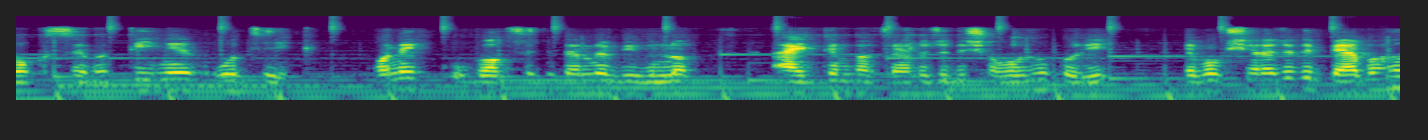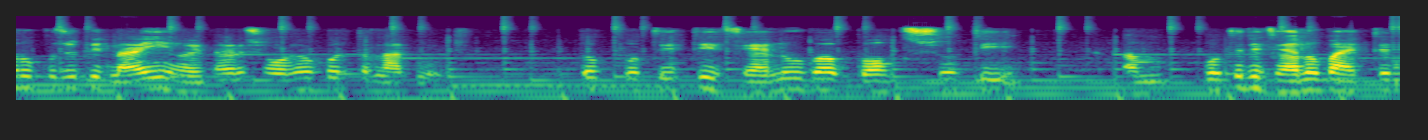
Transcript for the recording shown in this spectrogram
বক্সে বা তিনের অধিক অনেক বক্সে যদি আমরা বিভিন্ন আইটেম বা ভ্যালু যদি সংগ্রহ করি এবং সেটা যদি ব্যবহার উপযোগী নাই হয়, তাহলে সংগ্রহ করতে লাভ নেই। তো প্রতিটি ভ্যালু বা বক্স যদি প্রতিটি ভ্যালু বা আইটেম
